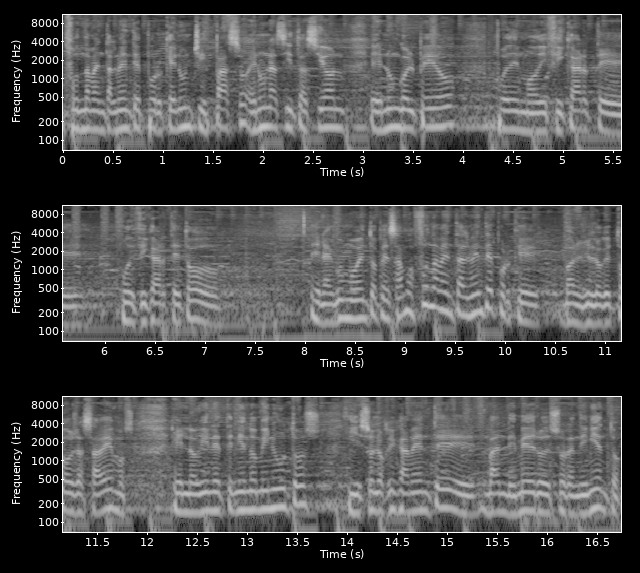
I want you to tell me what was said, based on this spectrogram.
fundamentalmente porque en un chispazo, en una situación, en un golpeo, pueden modificarte, modificarte todo en algún momento pensamos, fundamentalmente porque, bueno, lo que todos ya sabemos, él no viene teniendo minutos y eso lógicamente va en desmedro de su rendimiento.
